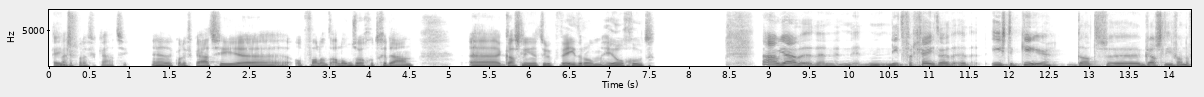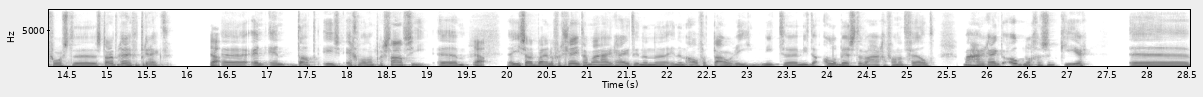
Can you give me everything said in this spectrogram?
eens. Bij de kwalificatie. Ja, de kwalificatie opvallend Alonso goed gedaan. Gasly natuurlijk wederom heel goed. Nou ja, niet vergeten. De eerste keer dat uh, Gasly van de voorste startrij vertrekt. Ja. Uh, en, en dat is echt wel een prestatie. Um, ja. Je zou het bijna vergeten, maar hij rijdt in een, in een Alfa Tauri. Niet, uh, niet de allerbeste wagen van het veld. Maar hij rijdt ook nog eens een keer. Uh,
